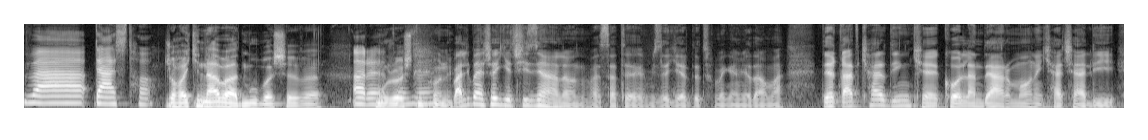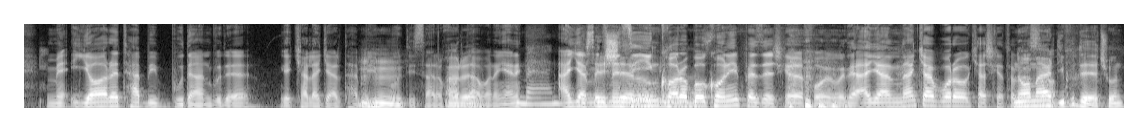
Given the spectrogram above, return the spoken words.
و دست ها جاهایی که نباید مو باشه و آره مو رشد می‌کنه ولی بچه یه چیزی الان وسط میزه گردتون بگم یادم من دقت کردین که کلا درمان کچلی معیار طبیب بودن بوده؟ یه کلگر طبیب بودی سر خود آره. یعنی بله. اگر می‌تونستی این کارو بکنی پزشک خوبی بوده اگر نه که برو کشکتو نامردی بوده چون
